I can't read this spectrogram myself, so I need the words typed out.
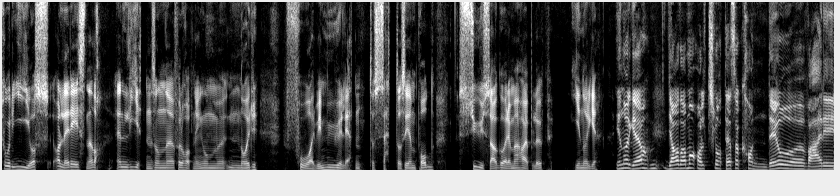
Tor gir oss alle reisende da, en liten sånn forhåpning om når får vi muligheten til å sette oss i en pod, suse av gårde med hyperloop i Norge? I Norge, ja. Ja, da må alt slå til. Så kan det jo være i,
